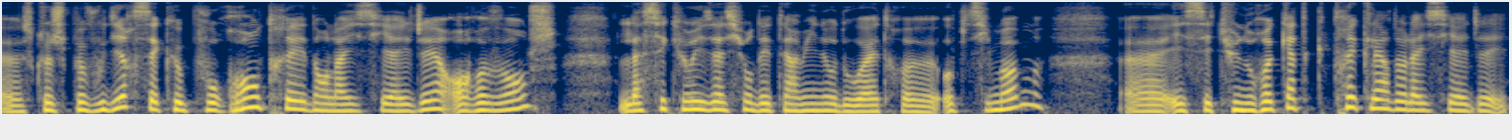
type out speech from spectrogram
Euh, ce que je peux vous dire, c'est que pour rentrer dans l'ICIJ, en revanche, la sécurisation des terminaux doit être euh, optimum. Euh, et c'est une requête très claire de l'ICIJ.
